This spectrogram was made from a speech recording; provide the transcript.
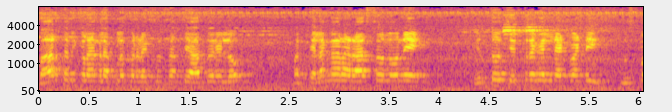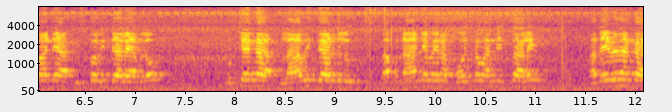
భారత వికలాంగుల హక్కుల పరిరక్షణ సమితి ఆధ్వర్యంలో మన తెలంగాణ రాష్ట్రంలోనే ఎంతో చరిత్ర కలిగినటువంటి ఉస్మానియా విశ్వవిద్యాలయంలో ముఖ్యంగా లా విద్యార్థులు మాకు నాణ్యమైన భోజనం అందించాలి. అదేవిధంగా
